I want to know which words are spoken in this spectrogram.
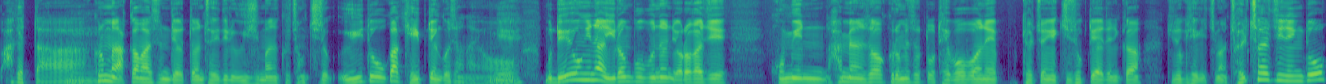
하겠다. 음. 그러면 아까 말씀드렸던 저희들이 의심하는 그 정치적 의도가 개입된 거잖아요. 예. 뭐 내용이나 이런 부분은 여러 가지 고민하면서 그러면서 또 대법원의 결정에 기속돼야 되니까 기속이 되겠지만 절차 진행도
